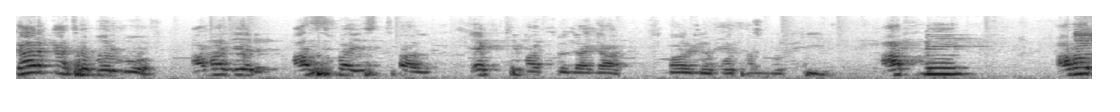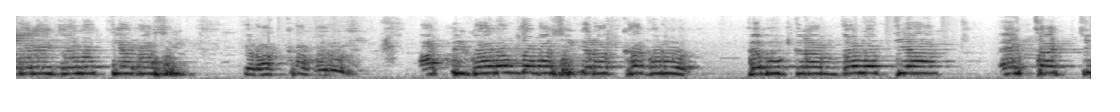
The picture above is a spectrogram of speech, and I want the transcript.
কার কাছে বলব? আমাদের আশ্রয় স্থল একটি মাত্র জায়গা, মাননীয় প্রধানমন্ত্রী। আপনি আমাদের এই দৌলতদিয়াবাসীকে রক্ষা করুন। আপনি গরন্দবাসীকে রক্ষা করুন। দেবগ্রাম দৌলতদিয়া এই চারটি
